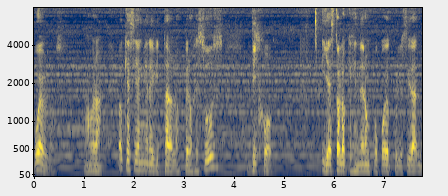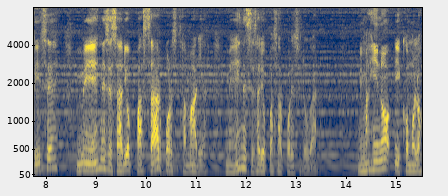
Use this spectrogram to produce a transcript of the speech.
pueblos. Ahora, lo que hacían era evitarlos, pero Jesús dijo, y esto es lo que genera un poco de curiosidad, dice, me es necesario pasar por Samaria me es necesario pasar por ese lugar. Me imagino, y como los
